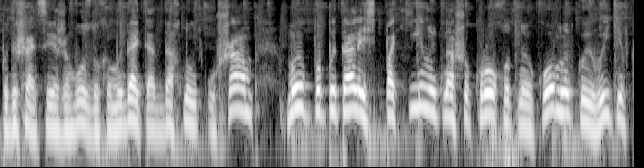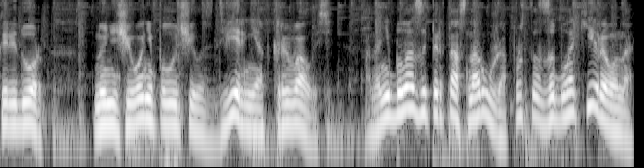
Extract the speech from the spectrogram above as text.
подышать свежим воздухом и дать отдохнуть ушам, мы попытались покинуть нашу крохотную комнатку и выйти в коридор. Но ничего не получилось, дверь не открывалась. Она не была заперта снаружи, а просто заблокирована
